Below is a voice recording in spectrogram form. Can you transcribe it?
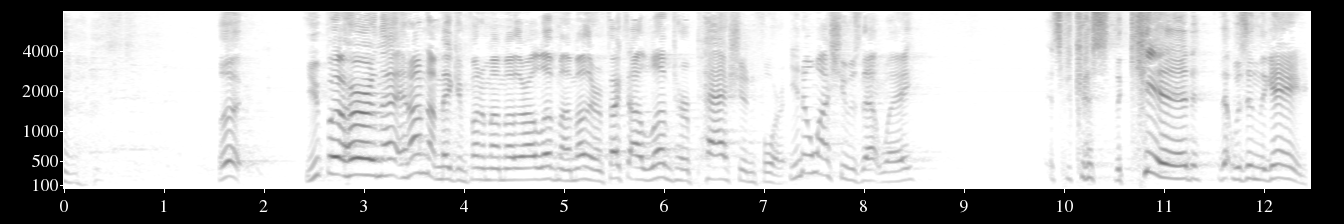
look, you put her in that, and I'm not making fun of my mother. I love my mother. In fact, I loved her passion for it. You know why she was that way? It's because the kid that was in the game.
